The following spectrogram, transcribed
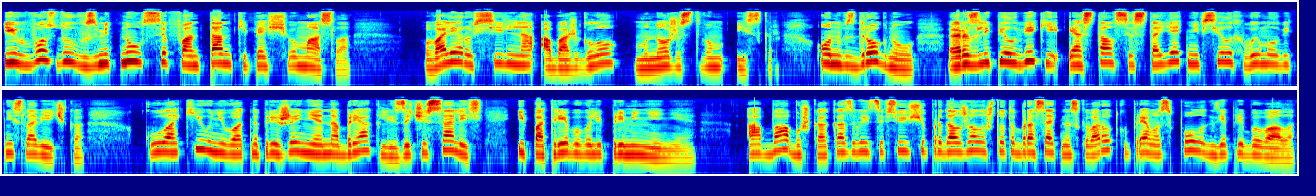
и в воздух взметнулся фонтан кипящего масла. Валеру сильно обожгло множеством искр. Он вздрогнул, разлепил веки и остался стоять, не в силах вымолвить ни словечка. Кулаки у него от напряжения набрякли, зачесались и потребовали применения. А бабушка, оказывается, все еще продолжала что-то бросать на сковородку прямо с пола, где пребывала,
